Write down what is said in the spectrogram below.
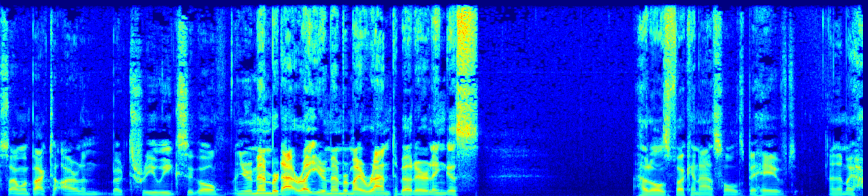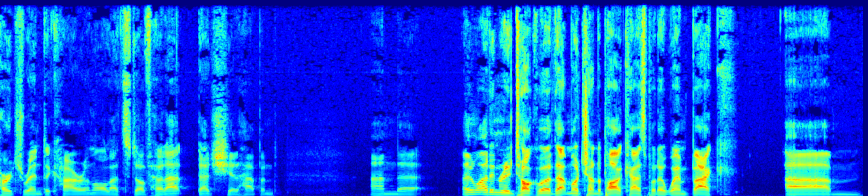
so I went back to Ireland about three weeks ago, and you remember that, right? You remember my rant about Aer Lingus, how those fucking assholes behaved, and then my Hertz rent a car and all that stuff, how that that shit happened. And uh, I don't. I didn't really talk about that much on the podcast, but I went back, um,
